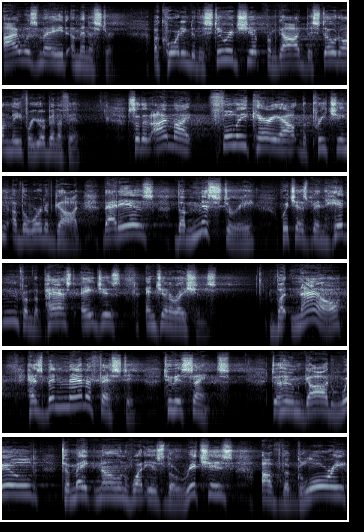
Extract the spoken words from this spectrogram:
I was made a minister, according to the stewardship from God bestowed on me for your benefit so that I might fully carry out the preaching of the Word of God. That is the mystery which has been hidden from the past ages and generations, but now has been manifested to His saints, to whom God willed to make known what is the riches of the glory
